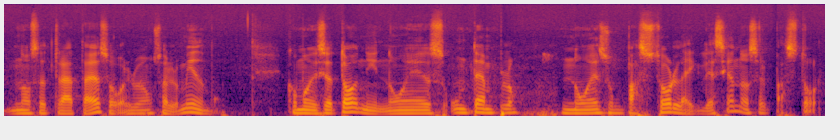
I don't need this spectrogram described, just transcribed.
no se trata de eso, volvemos a lo mismo. Como dice Tony, no es un templo, no es un pastor, la iglesia no es el pastor.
